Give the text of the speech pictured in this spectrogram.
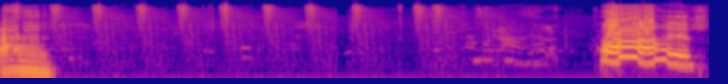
Ah. Aa, hayır.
